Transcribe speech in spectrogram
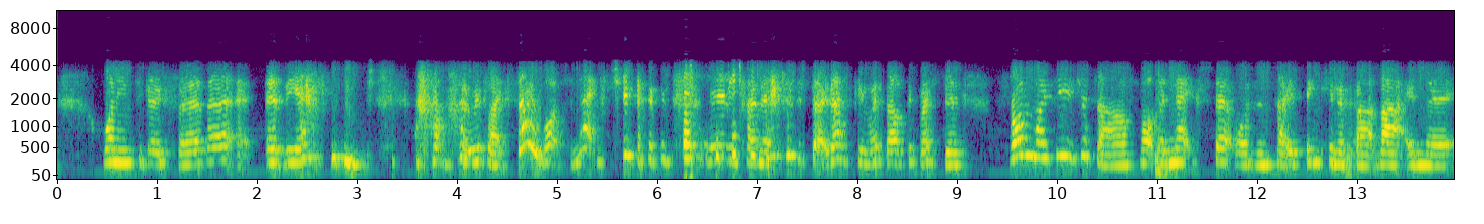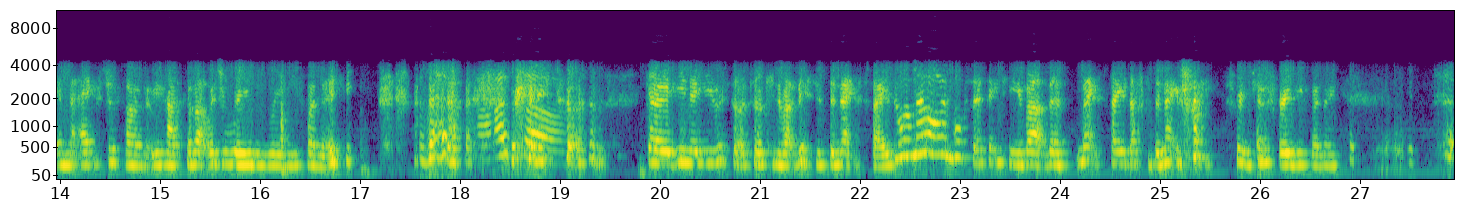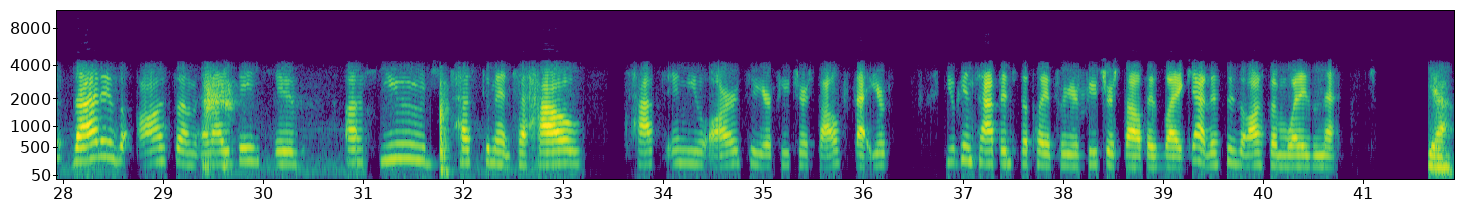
wanting to go further at, at the end. I was like, so what's next? You know, really kind of started asking myself the question, from my future self what the next step was and started thinking about that in the in the extra time that we had. So that was really, really funny. That's awesome. so, you know, you were sort of talking about this is the next phase. Well now I'm also thinking about the next phase after the next phase, which is really funny. That is awesome and I think is a huge testament to how tapped in you are to your future self that your you can tap into the place where your future self is like, yeah, this is awesome. What is next? Yeah.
